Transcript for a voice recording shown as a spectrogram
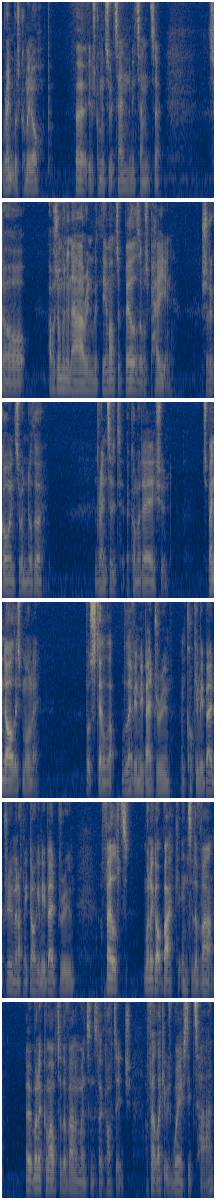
rent was coming up. Uh, it was coming to its end, my tenancy. So I was umming and ahhing with the amount of bills I was paying. Should I go into another rented accommodation, spend all this money, but still live in my bedroom and cook in my bedroom and have my dog in my bedroom? I felt when I got back into the van, uh, when I come out of the van and went into the cottage, I felt like it was wasted time.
